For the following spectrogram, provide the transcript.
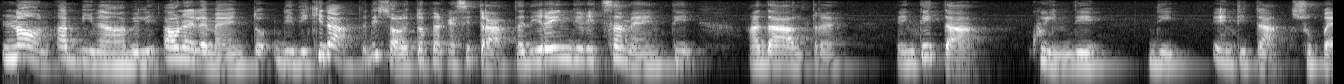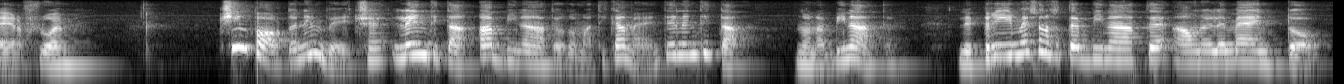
non abbinabili a un elemento di Wikidata, di solito perché si tratta di reindirizzamenti ad altre entità, quindi di entità superflue. Ci importano invece le entità abbinate automaticamente e le entità non abbinate. Le prime sono state abbinate a un elemento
